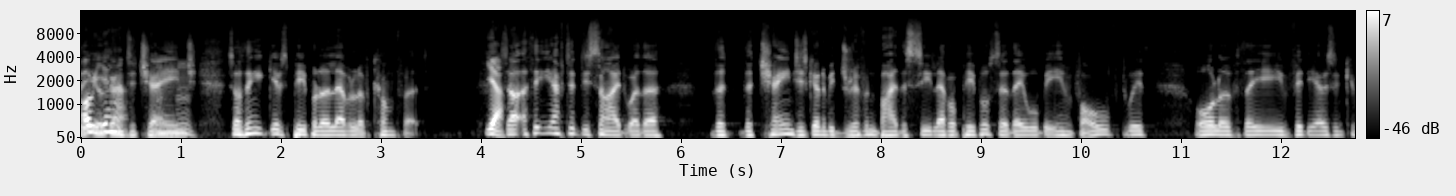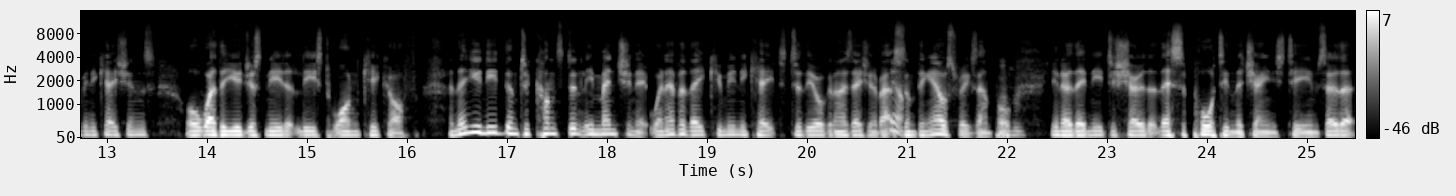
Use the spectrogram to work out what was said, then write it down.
Oh, you're yeah. going to change. Mm-hmm. So I think it gives people a level of comfort. Yeah. So I think you have to decide whether the the change is going to be driven by the C level people, so they will be involved with all of the videos and communications, or whether you just need at least one kickoff, and then you need them to constantly mention it whenever they communicate to the organization about Yeah. something else. For example, mm-hmm. you know they need to show that they're supporting the change team, so that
